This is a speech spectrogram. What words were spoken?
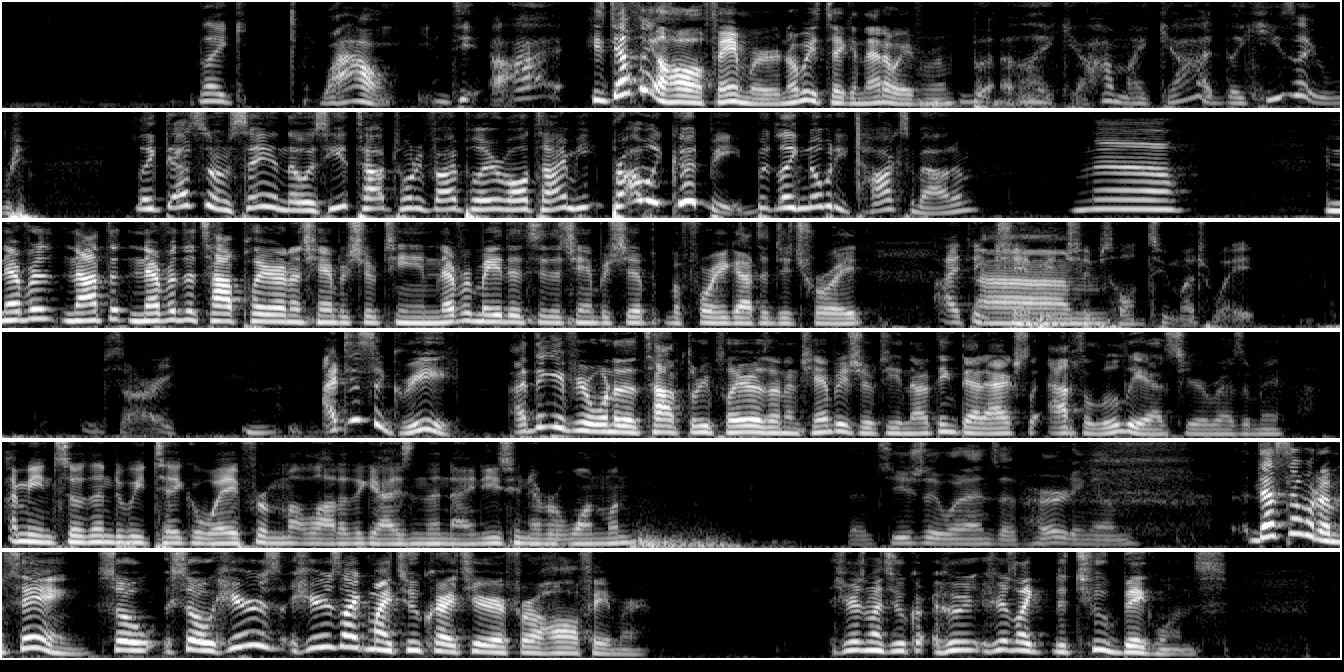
Like, Wow, d- I, he's definitely a Hall of Famer. Nobody's taking that away from him. but like, oh my god, like he's like, like that's what I'm saying though. Is he a top 25 player of all time? He probably could be, but like nobody talks about him. No. He never not the never the top player on a championship team, never made it to the championship before he got to Detroit. I think Um, championships hold too much weight. I'm sorry. I disagree. I think if you're one of the top three players on a championship team, I think that actually absolutely adds to your resume. I mean, so then do we take away from a lot of the guys in the 90s who never won one? That's usually what ends up hurting them. That's not what I'm saying. So so here's here's like my two criteria for a Hall of Famer. Here's my two here's like the two big ones.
